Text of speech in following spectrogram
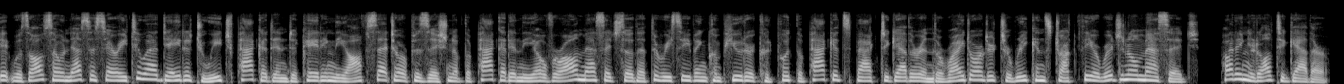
it was also necessary to add data to each packet indicating the offset or position of the packet in the overall message so that the receiving computer could put the packets back together in the right order to reconstruct the original message, putting it all together.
